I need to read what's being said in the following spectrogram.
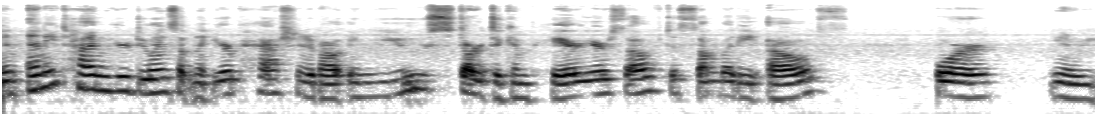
And anytime you're doing something that you're passionate about and you start to compare yourself to somebody else, or you know,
